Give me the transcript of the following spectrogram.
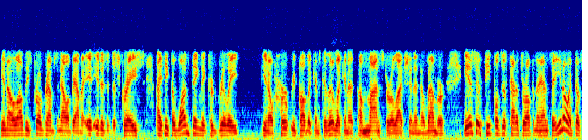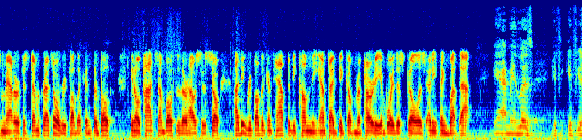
you know, all these programs in Alabama. It, it is a disgrace. I think the one thing that could really, you know, hurt Republicans because they're looking at a monster election in November is if people just kind of throw up in their hands and say, you know, it doesn't matter if it's Democrats or Republicans. They're both, you know, pox on both of their houses. So I think Republicans have to become the anti-big government party, and boy, this bill is anything but that. Yeah, I mean, Liz, if if you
